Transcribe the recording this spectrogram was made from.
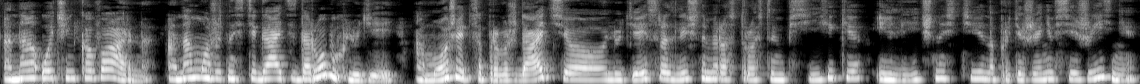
Она очень коварна. Она может настигать здоровых людей, а может сопровождать э, людей с различными расстройствами психики и личности на протяжении всей жизни.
